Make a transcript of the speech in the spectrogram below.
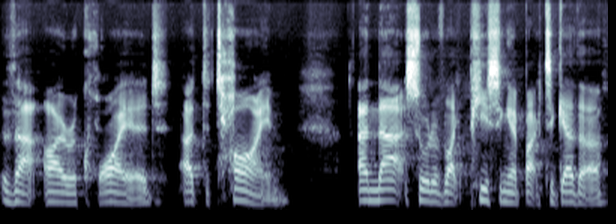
that i required at the time and that sort of like piecing it back together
